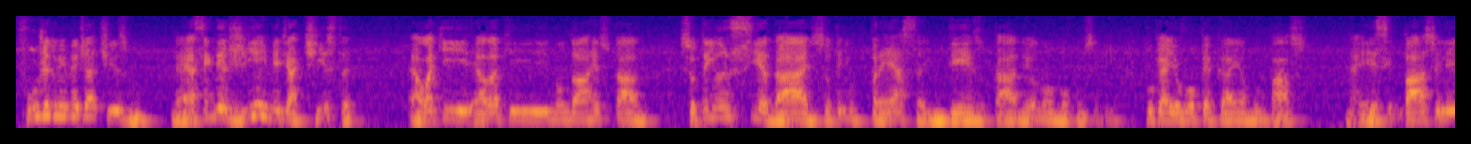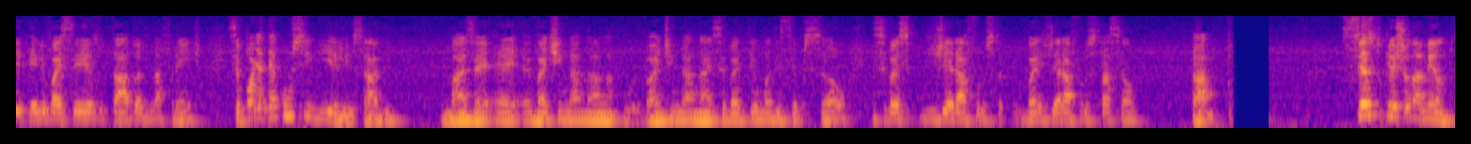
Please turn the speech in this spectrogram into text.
fuja do imediatismo. Né? Essa energia imediatista, ela que, ela que não dá resultado. Se eu tenho ansiedade, se eu tenho pressa em ter resultado, eu não vou conseguir. Porque aí eu vou pecar em algum passo. Né? Esse passo ele, ele vai ser resultado ali na frente. Você pode até conseguir ali, sabe? Mas é, é, é, vai te enganar na cura. Vai te enganar e você vai ter uma decepção e você vai gerar, frustra vai gerar frustração. Tá? Sexto questionamento.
